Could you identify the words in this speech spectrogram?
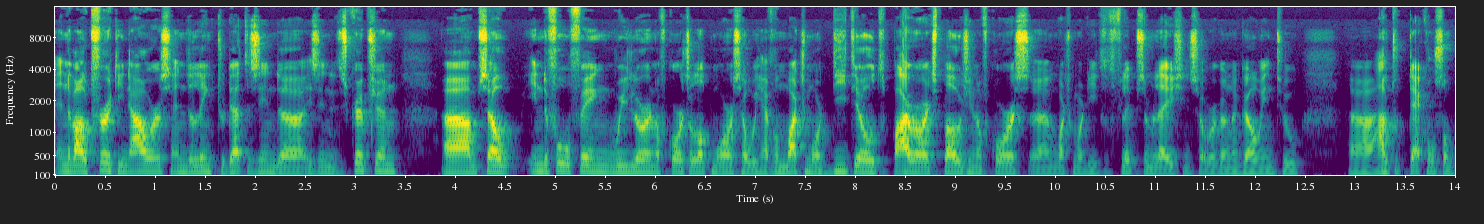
in about 13 hours, and the link to that is in the is in the description. Um, so in the full thing, we learn, of course, a lot more. So we have a much more detailed pyro explosion, of course, uh, much more detailed flip simulation. So we're gonna go into uh, how to tackle some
